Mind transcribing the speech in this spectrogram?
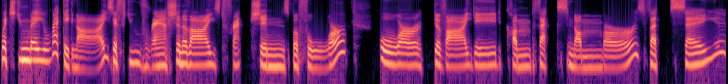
which you may recognize if you've rationalized fractions before or divided complex numbers, let's say.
